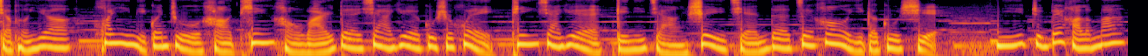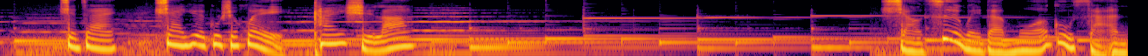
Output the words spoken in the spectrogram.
小朋友，欢迎你关注好听好玩的夏月故事会，听夏月给你讲睡前的最后一个故事。你准备好了吗？现在夏月故事会开始啦！小刺猬的蘑菇伞。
